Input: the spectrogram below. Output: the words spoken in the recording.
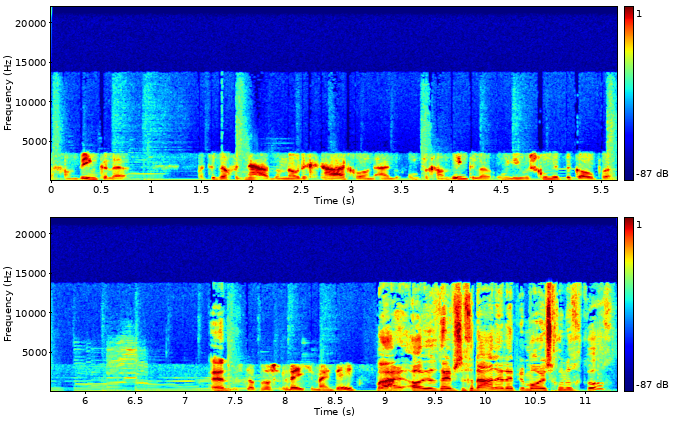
gaan winkelen. Maar toen dacht ik, nou, dan nodig ik haar gewoon uit om te gaan winkelen, om nieuwe schoenen te kopen. En? Dus dat was een beetje mijn date. Maar Ja, oh, dat heeft ze gedaan en heb je mooie schoenen gekocht?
